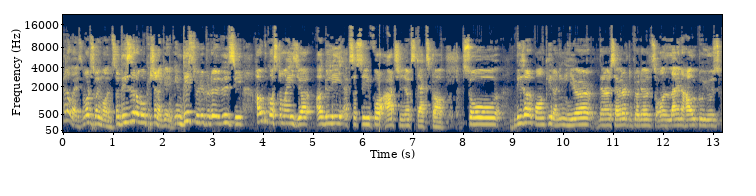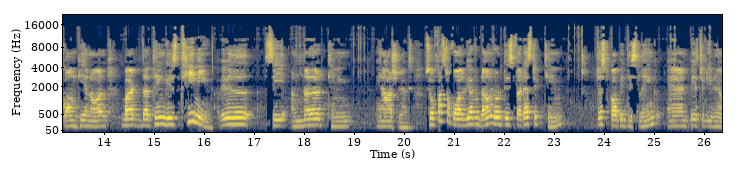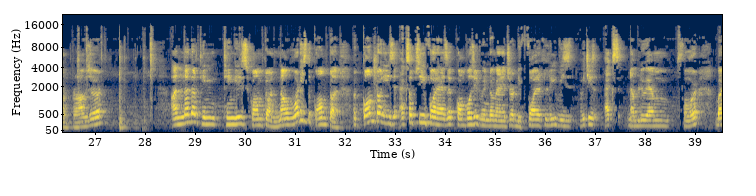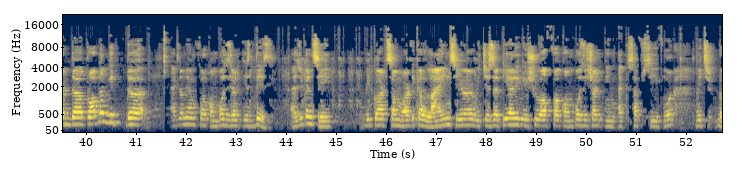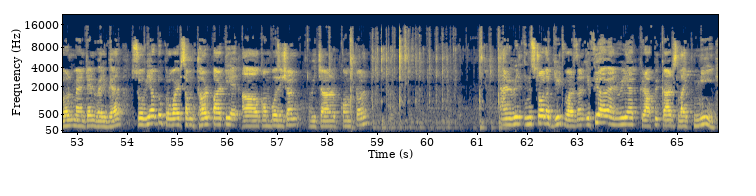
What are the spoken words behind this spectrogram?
Hello guys, what's going on? So this is Robo again. In this video tutorial, we will see how to customize your ugly accessory for Arch Linux desktop. So these are Conky running here. There are several tutorials online how to use Conky and all. But the thing is theming. We will see another theming in Arch Linux. So first of all, we have to download this Flatastic theme. Just copy this link and paste it in your browser another thing thing is Compton. Now, what is the Compton? A Compton is XFCE4 has a composite window manager defaultly, which is xfwm4. But the problem with the xfwm4 composition is this. As you can see, we got some vertical lines here which is a tearing issue of composition in XFCE4 which don't maintain very well. So we have to provide some third party uh, composition which are Compton and we'll install a git version. If you have nvidia graphic cards like me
